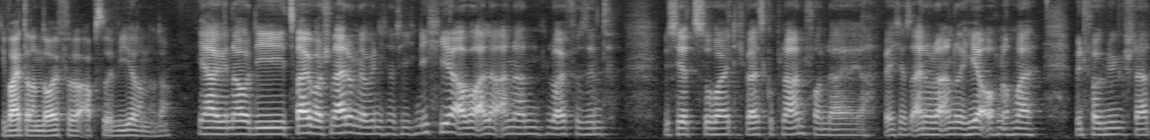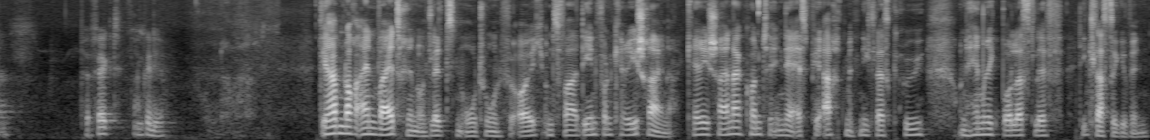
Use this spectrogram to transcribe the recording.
die weiteren Läufe absolvieren, oder? Ja, genau, die zwei Überschneidungen, da bin ich natürlich nicht hier, aber alle anderen Läufe sind bis jetzt, soweit ich weiß, geplant. Von daher ja, werde ich das eine oder andere hier auch nochmal mit Vergnügen starten. Perfekt, danke dir. Wir haben noch einen weiteren und letzten O-Ton für euch, und zwar den von Kerry Schreiner. Kerry Schreiner konnte in der SP8 mit Niklas Krü und Henrik Bollerslev die Klasse gewinnen.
